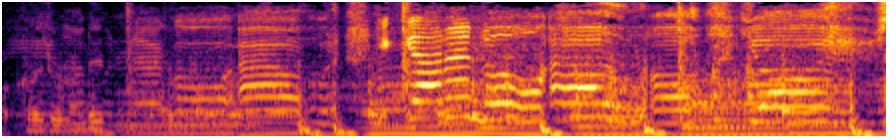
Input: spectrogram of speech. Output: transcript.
అక్కడ చూడండి. You gotta know I'm all yours.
